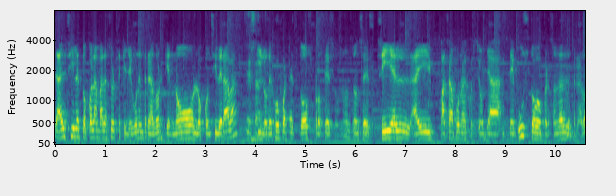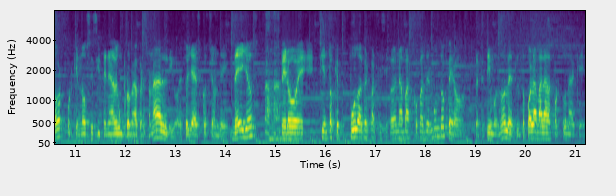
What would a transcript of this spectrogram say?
a él sí le tocó la mala suerte que llegó un entrenador que no lo consideraba y lo dejó fuera de dos procesos, ¿no? Entonces, sí, él ahí pasaba por una cuestión ya de gusto personal del entrenador, porque no sé si tenía algún problema personal, digo, eso ya es cuestión de, de ellos, pero eh, siento que pudo haber participado en ambas Copas del Mundo, pero repetimos, ¿no? Le, tocó la mala fortuna que,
